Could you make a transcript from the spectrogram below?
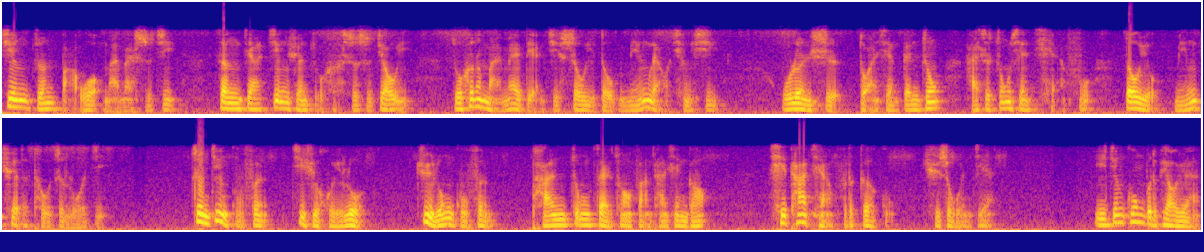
精准把握买卖时机，增加精选组合实时交易，组合的买卖点及收益都明了清晰。无论是短线跟踪还是中线潜伏，都有明确的投资逻辑。正静股份继续回落，巨龙股份盘中再创反弹新高，其他潜伏的个股趋势稳健。已经公布的票源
